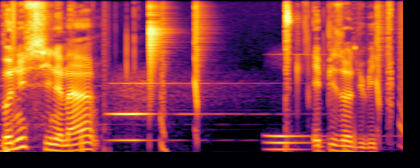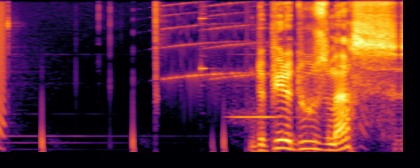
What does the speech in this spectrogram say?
bonus cinéma, épisode 8. Depuis le 12 mars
